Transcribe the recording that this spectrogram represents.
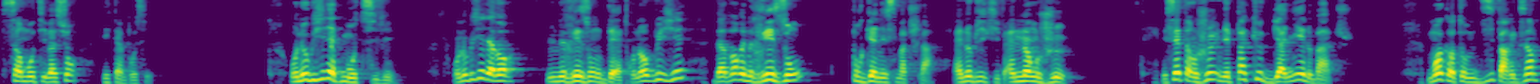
sans motivation est impossible. On est obligé d'être motivé. On est obligé d'avoir une raison d'être. On est obligé d'avoir une raison pour gagner ce match-là. Un objectif, un enjeu. Et cet enjeu n'est pas que gagner le match. Moi, quand on me dit, par exemple,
